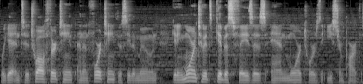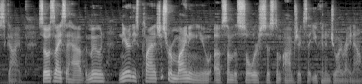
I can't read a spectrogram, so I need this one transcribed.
we get into 12th, 13th, and then 14th, you'll see the moon getting more into its gibbous phases and more towards the eastern part of the sky. So it's nice to have the moon near these planets, just reminding you of some of the solar system objects that you can enjoy right now.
